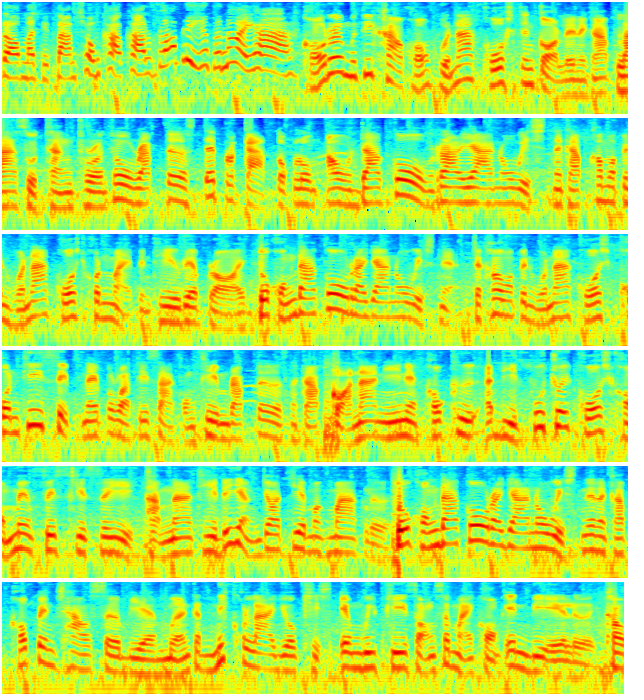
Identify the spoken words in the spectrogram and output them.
เรามาติดตามชมข่าวๆรอบๆลีกกันสักหน่อยค่ะ ขอเริ่มกันที่ข่าวของหัวหน้าโค้ชกันก่อนเลยนะครับ ล่าสุดทาง Toronto Raptors ได้ประกาศตกลงเอาดาโกรายาโนวิชนะครับเข้ามาเป็นหัวหน้าโค้ชคนใหม่เป็นที่เรียบร้อย ตัวของดาโกรายาโนวิชเนี่ยจะเข้ามาเป็นหัวหน้าโค้ชคนที่ 10 ในประวัติศาสตร์ของทีม Raptors นะครับก่อนหน้านี้เนี่ยเขาคืออดีตผู้ช่วยโค้ชของ Memphis Grizzlies ทำหน้าที่ได้อย่างยอดเยี่ยมมากๆเลย ตัวของดาโกรายาโนวิชเนี่ยนะครับเขาเป็นชาวเซอร์เบียเหมือนกับนิโคคลาโยคิช MVP 2 สมัยของ NBA เลย เข้า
